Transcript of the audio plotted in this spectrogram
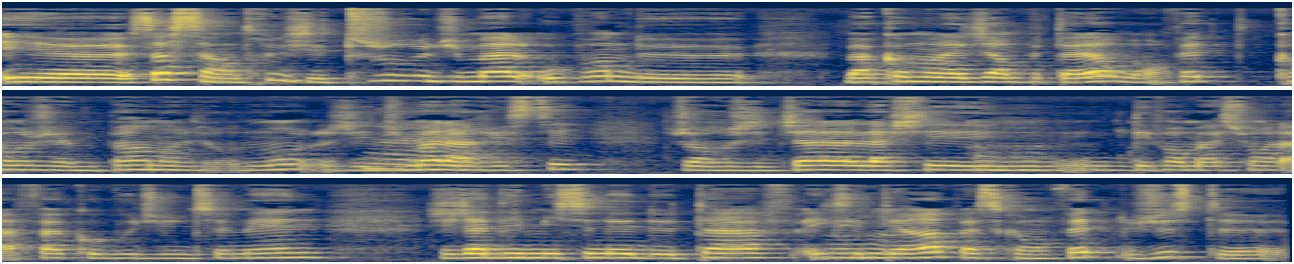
Et euh, ça, c'est un truc que j'ai toujours eu du mal au point de. Bah, comme on a dit un peu tout à l'heure, bah, en fait, quand j'aime pas un environnement, j'ai du mal à rester. Genre, j'ai déjà lâché une- des formations à la fac au bout d'une semaine, j'ai déjà démissionné de taf, etc. Parce qu'en fait, juste. euh,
